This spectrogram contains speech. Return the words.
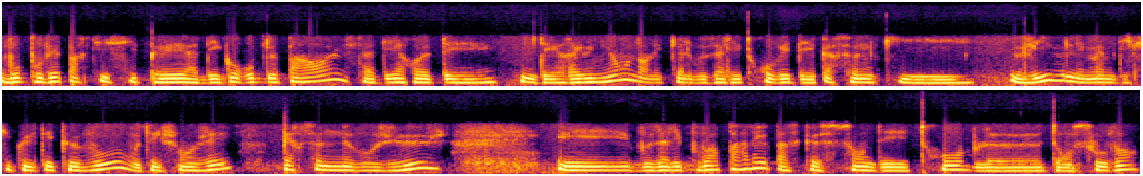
vous pouvez participer à des groupes de parole, c'est-à-dire euh, des, des réunions dans lesquelles vous allez trouver des personnes qui vivent les mêmes difficultés que vous, vous échangez, personne ne vous juge et vous allez pouvoir parler parce que ce sont des troubles euh, dont souvent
